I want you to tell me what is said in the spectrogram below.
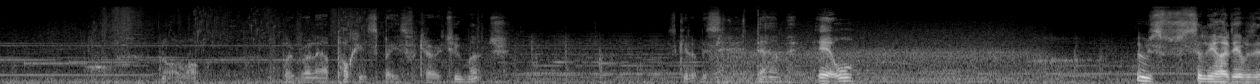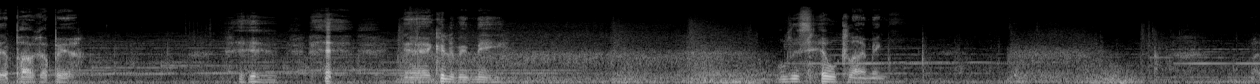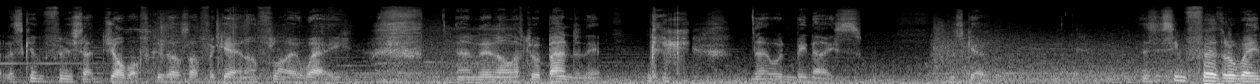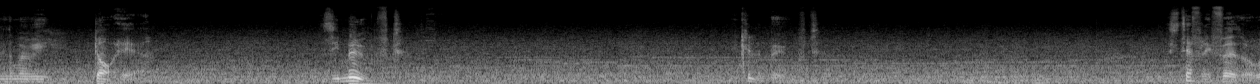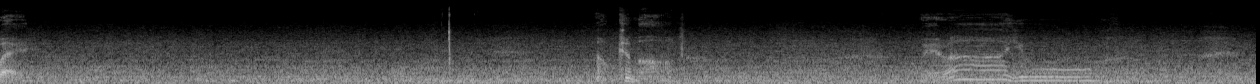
Not a lot. But run out of pocket space we carry too much. Let's get up this damn hill. Whose silly idea was it to park up here? nah, it couldn't have been me. All this hill climbing. Right, let's go and finish that job off because else I'll forget and I'll fly away. And then I'll have to abandon it. that wouldn't be nice. Let's go. Does it seem further away than when we got here? Has he moved? Have moved. It's definitely further away. Oh, come on. Where are you?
